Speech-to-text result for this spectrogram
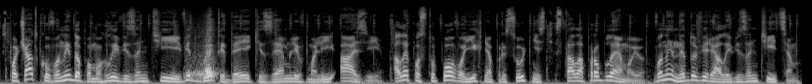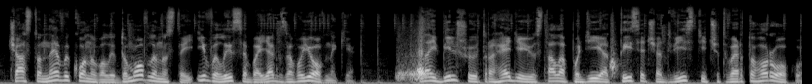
Спочатку вони допомогли Візантії відбити деякі землі в Малій Азії, але поступово їхня присутність стала проблемою. Вони не довіряли візантійцям, часто не виконували домовленостей і вели себе як завойовники. Найбільшою трагедією стала подія 1204 року,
